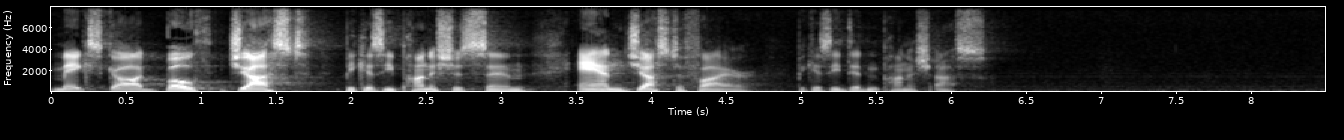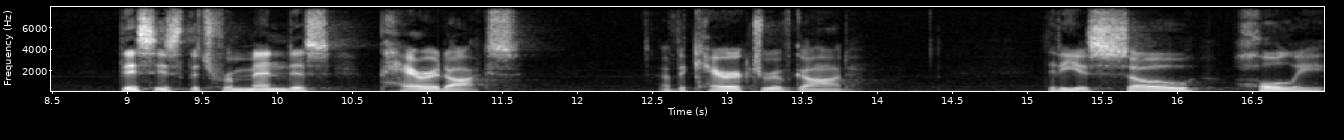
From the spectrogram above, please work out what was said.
makes God both just because He punishes sin and justifier because He didn't punish us. This is the tremendous paradox of the character of God that He is so holy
